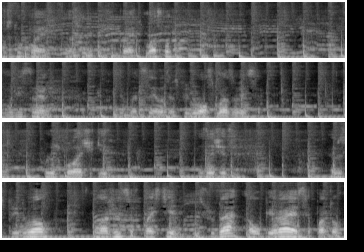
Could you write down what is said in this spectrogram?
поступает, отсюда поступает масло. Магистраль ГБЦ, вот распредвал смазывается. Плюс кулачки. Значит, распредвал ложится в постель не сюда, а упирается потом.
